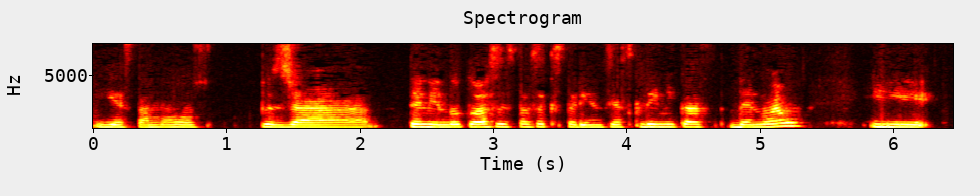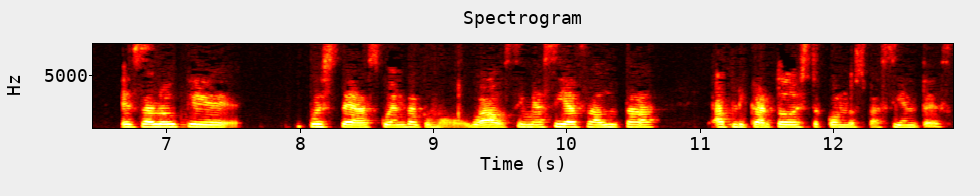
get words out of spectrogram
y estamos pues ya teniendo todas estas experiencias clínicas de nuevo y es algo que pues te das cuenta como, wow, si me hacía falta aplicar todo esto con los pacientes.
